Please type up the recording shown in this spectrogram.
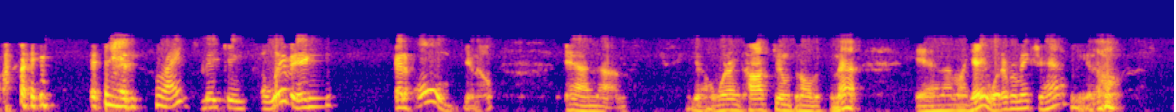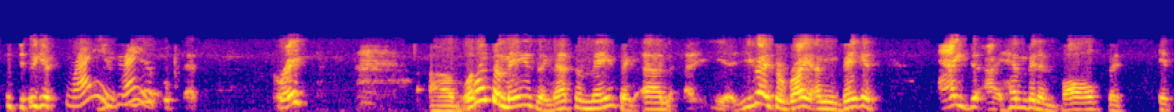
time and right? making a living at home, you know, and um, you know, wearing costumes and all this and that. And I'm like, hey, whatever makes you happy, you know. do you Right, you do right. you. That's great. Um, well, that's amazing. That's amazing. And uh, you guys are right. I mean, Vegas. I, I haven't been involved, but it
